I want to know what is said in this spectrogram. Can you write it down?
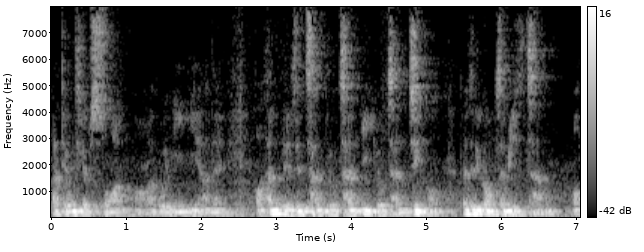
啊，中一条山哦，啊，围意义安尼哦，它也是禅有禅意有禅境哦。但是你讲什么是禅哦？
